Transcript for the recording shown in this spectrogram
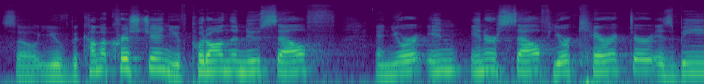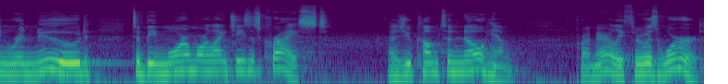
So you've become a Christian, you've put on the new self, and your in, inner self, your character is being renewed to be more and more like Jesus Christ as you come to know him, primarily through his word.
